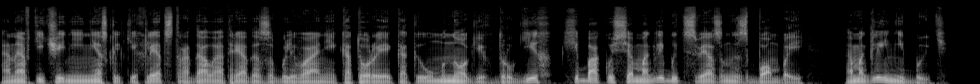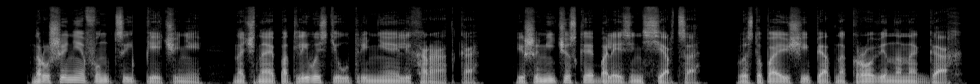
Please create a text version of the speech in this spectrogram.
она в течение нескольких лет страдала от ряда заболеваний, которые, как и у многих других, хибакуся могли быть связаны с бомбой, а могли и не быть. Нарушение функций печени, ночная потливость и утренняя лихорадка, ишемическая болезнь сердца, выступающие пятна крови на ногах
